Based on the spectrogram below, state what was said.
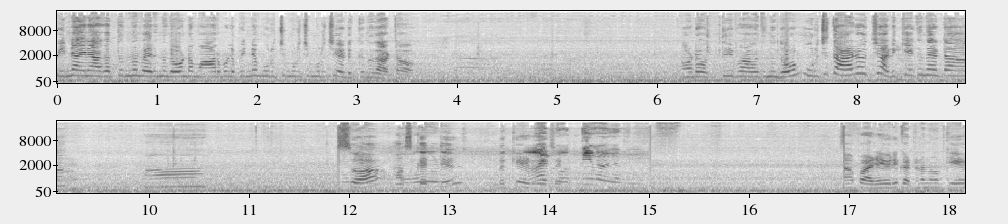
പിന്നെ അതിനകത്തുനിന്ന് വരുന്നത് കൊണ്ട് മാർബിൾ പിന്നെ മുറിച്ച് മുറിച്ച് മുറിച്ച് എടുക്കുന്നതാട്ടോ അവിടെ ഒത്തിരി ഭാഗത്തുനിന്ന് ദോ മുറിച്ച് താഴെ വെച്ച് അടുക്കിയേക്കുന്നേട്ടാ ആ. സ്വ മസ്കറ്റ് ഇതൊക്കെ ആ പഴയ ഒരു കെട്ടിടം നോക്കിയേ.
